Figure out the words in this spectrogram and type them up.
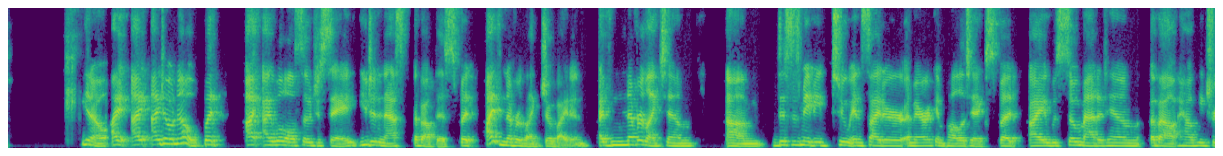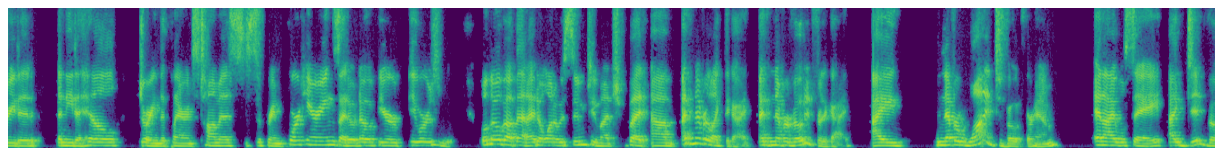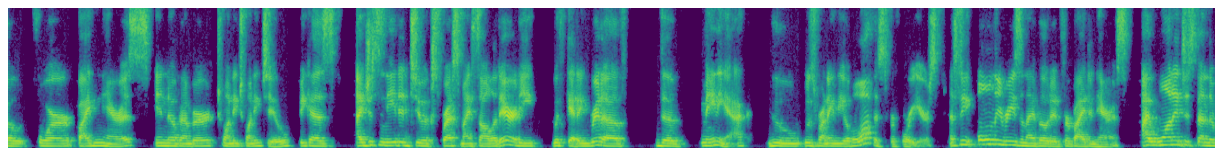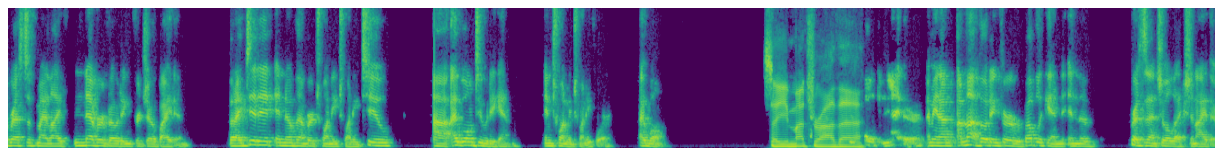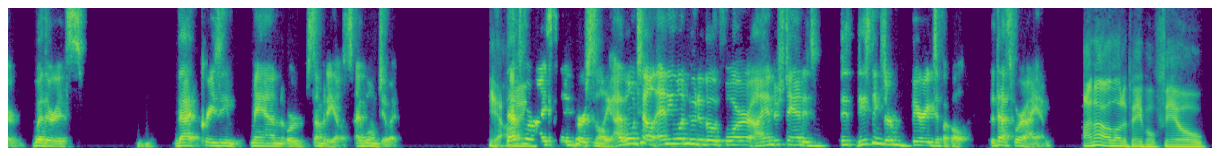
you know, I, I I don't know, but I, I will also just say you didn't ask about this, but I've never liked Joe Biden. I've never liked him. Um, this is maybe too insider American politics, but I was so mad at him about how he treated Anita Hill during the Clarence Thomas Supreme Court hearings. I don't know if your viewers will know about that. I don't want to assume too much, but um, I've never liked the guy. I've never voted for the guy. I never wanted to vote for him. And I will say I did vote for Biden Harris in November 2022 because I just needed to express my solidarity with getting rid of the maniac who was running the Oval Office for four years. That's the only reason I voted for Biden Harris. I wanted to spend the rest of my life never voting for Joe Biden, but I did it in November 2022. Uh, I won't do it again in 2024. I won't. So you much rather either. I mean, I'm I'm not voting for a Republican in the presidential election either, whether it's that crazy man or somebody else. I won't do it. Yeah, that's I, where I stand personally. I won't tell anyone who to vote for. I understand it's th- these things are very difficult, but that's where I am. I know a lot of people feel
